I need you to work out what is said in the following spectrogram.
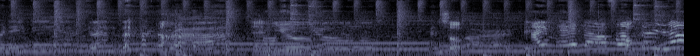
Your name is Glenda. And you, And So-? I'm Ella from Mag- Tarla.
